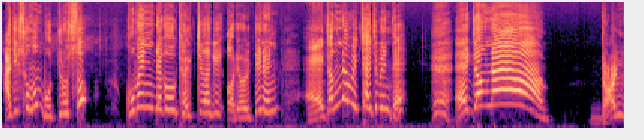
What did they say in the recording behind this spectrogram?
아직 소문 못 들었어? 고민되고 결정하기 어려울 때는 애정남을 찾으면 돼. 애정남! 난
